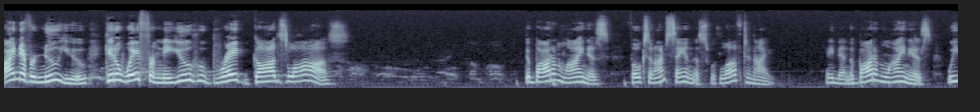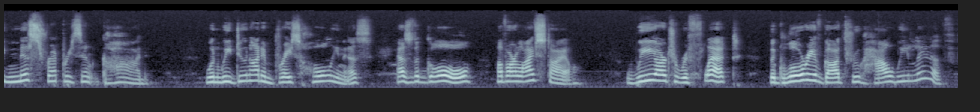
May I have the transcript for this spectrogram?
I never knew you. Get away from me, you who break God's laws. The bottom line is, folks, and I'm saying this with love tonight Amen. The bottom line is we misrepresent God when we do not embrace holiness as the goal of our lifestyle. We are to reflect the glory of God through how we live.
